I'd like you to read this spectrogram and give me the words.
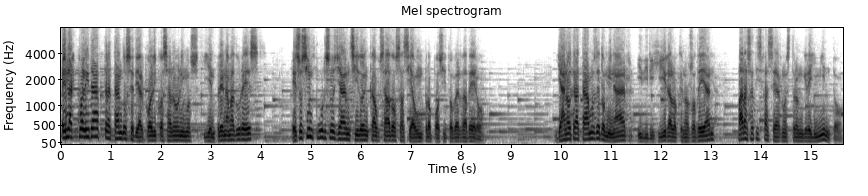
En la actualidad, tratándose de alcohólicos anónimos y en plena madurez, esos impulsos ya han sido encauzados hacia un propósito verdadero. Ya no tratamos de dominar y dirigir a lo que nos rodean para satisfacer nuestro engreimiento.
